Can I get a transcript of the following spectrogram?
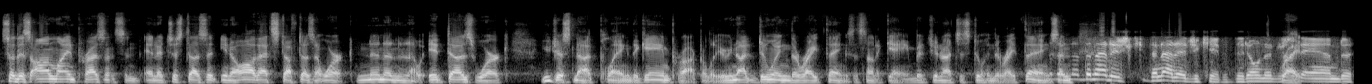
So this online presence and, and it just doesn't you know oh that stuff doesn't work. No no no no it does work. You're just not playing the game properly. Or you're not doing the right things. It's not a game but you're not just doing the right things and they're not, they're not educated. They don't understand right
